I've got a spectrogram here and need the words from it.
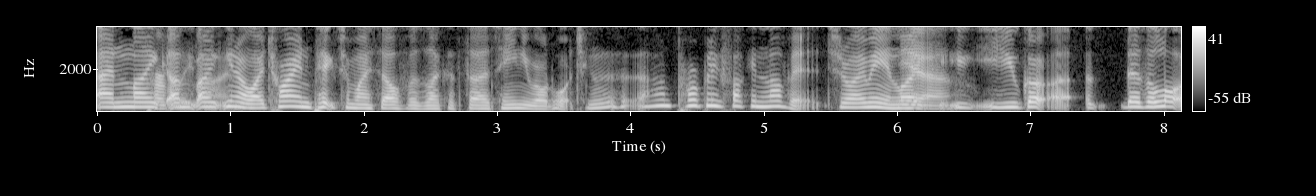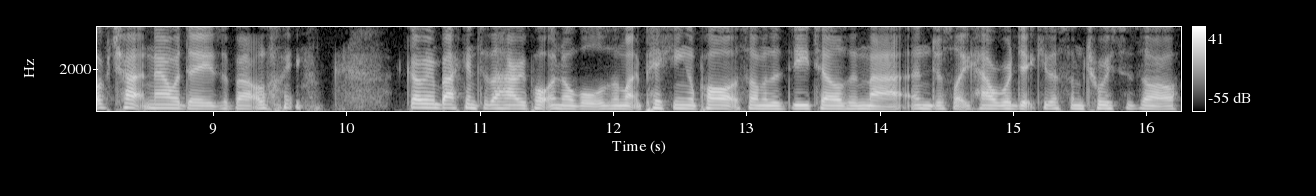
and like I'm, I, you know i try and picture myself as like a 13 year old watching this and i'd probably fucking love it do you know what i mean like Yeah. you, you got uh, there's a lot of chat nowadays about like going back into the harry potter novels and like picking apart some of the details in that and just like how ridiculous some choices are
